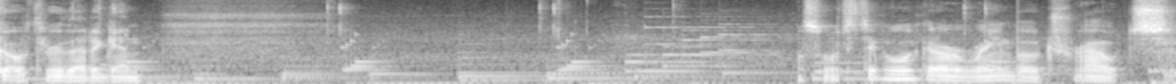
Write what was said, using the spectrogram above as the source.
go through that again. So let's take a look at our rainbow trouts.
